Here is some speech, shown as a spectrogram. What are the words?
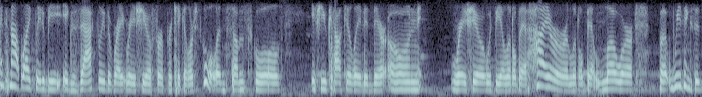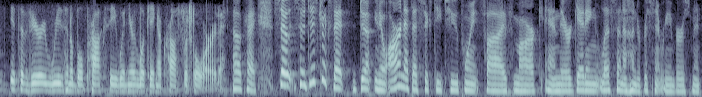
it's not likely to be exactly the right ratio for a particular school. In some schools, if you calculated their own ratio, it would be a little bit higher or a little bit lower. But we think it's, it's a very reasonable proxy when you're looking across the board. Okay, so so districts that don't, you know aren't at that 62.5 mark and they're getting less than 100 percent reimbursement.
